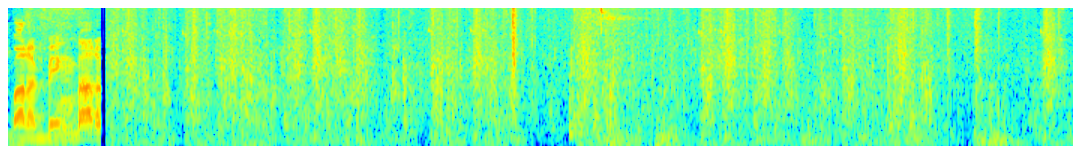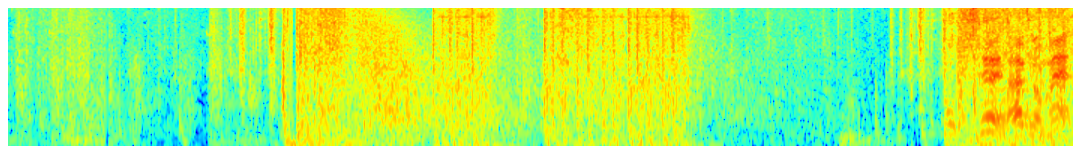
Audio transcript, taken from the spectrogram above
Bada bing, bada. Oh shit! I have no match.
